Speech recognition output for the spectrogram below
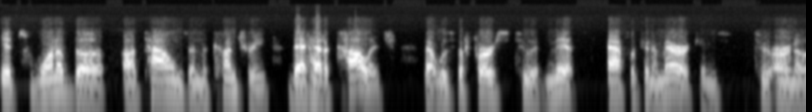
it's one of the uh, towns in the country that had a college that was the first to admit African Americans to earn a,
